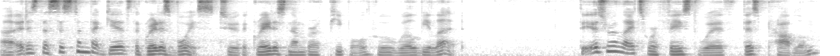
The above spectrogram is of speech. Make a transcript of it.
uh, it is the system that gives the greatest voice to the greatest number of people who will be led. The Israelites were faced with this problem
